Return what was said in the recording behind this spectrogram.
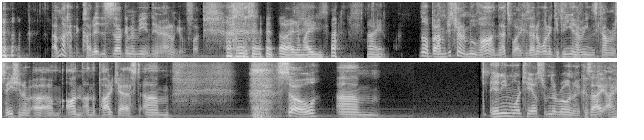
I'm not gonna cut it. This is all gonna be in there. I don't give a fuck. all right, then why? You, all right. No, but I'm just trying to move on. That's why, because I don't want to continue having this conversation uh, um, on on the podcast. Um, so, um, any more tales from the Rona? Because I, I,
